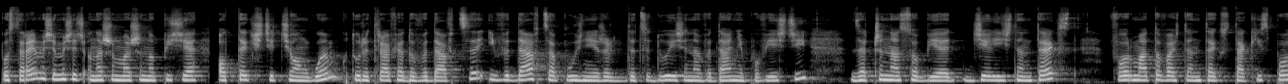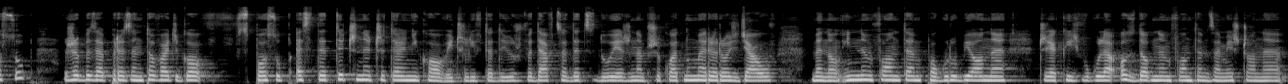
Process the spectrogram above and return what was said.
Postarajmy się myśleć o naszym maszynopisie o tekście ciągłym, który trafia do wydawcy i wydawca później, jeżeli decyduje się na wydanie powieści, zaczyna sobie dzielić ten tekst, formatować ten tekst w taki sposób, żeby zaprezentować go w sposób estetyczny czytelnikowi, czyli wtedy już wydawca decyduje, że na przykład numery rozdziałów będą innym fontem, pogrubione, czy jakimś w ogóle ozdobnym fontem zamieszczone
